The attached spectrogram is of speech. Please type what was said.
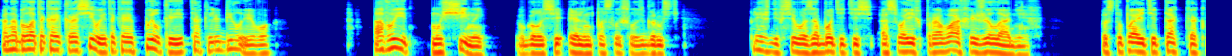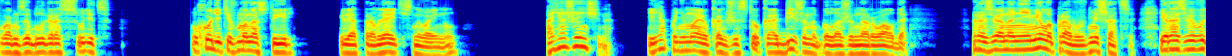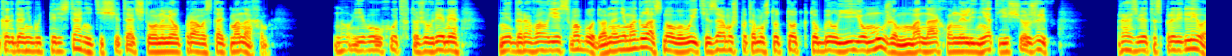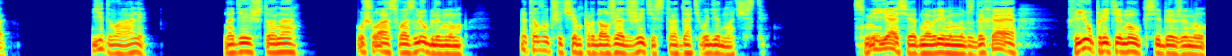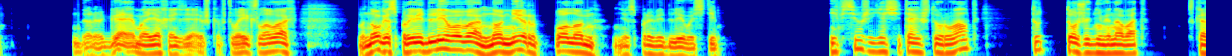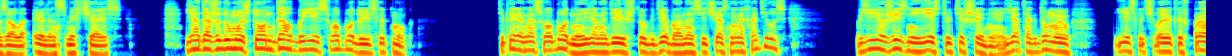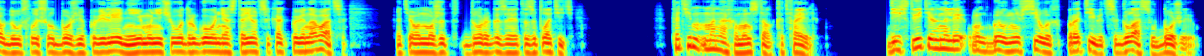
Она была такая красивая, такая пылкая и так любила его. А вы, мужчины, — в голосе Эллен послышалась грусть, — Прежде всего заботитесь о своих правах и желаниях. Поступаете так, как вам заблагорассудится. Уходите в монастырь или отправляетесь на войну. А я женщина, и я понимаю, как жестоко обижена была жена Руалда. Разве она не имела права вмешаться? И разве вы когда-нибудь перестанете считать, что он имел право стать монахом? Но его уход в то же время не даровал ей свободу. Она не могла снова выйти замуж, потому что тот, кто был ее мужем, монах он или нет, еще жив. Разве это справедливо? Едва ли. Надеюсь, что она ушла с возлюбленным. Это лучше, чем продолжать жить и страдать в одиночестве. Смеясь и одновременно вздыхая, Хью притянул к себе жену. «Дорогая моя хозяюшка, в твоих словах много справедливого, но мир полон несправедливости. И все же я считаю, что Руалт тут тоже не виноват, сказала Эллен, смягчаясь. Я даже думаю, что он дал бы ей свободу, если б мог. Теперь она свободна, и я надеюсь, что где бы она сейчас ни находилась, в ее жизни есть утешение. Я так думаю, если человек и вправду услышал Божье повеление, ему ничего другого не остается, как повиноваться, хотя он может дорого за это заплатить. Каким монахом он стал, Катфаэль? Действительно ли он был не в силах противиться глазу Божию?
